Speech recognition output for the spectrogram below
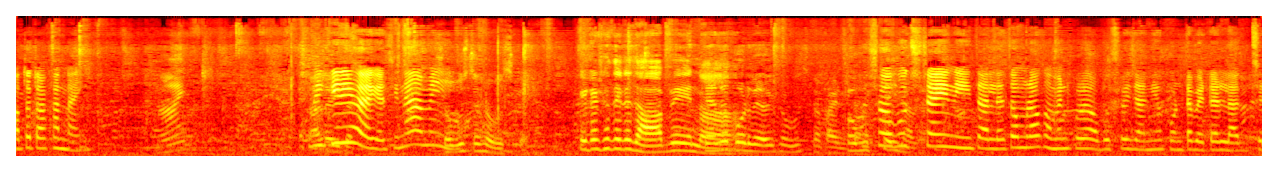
অত টাকা নাই। নাই? বিক্রি হয়ে গেছি না আমি? সবুজটা সবুজটা। এটার সাথে এটা যাবে না। কেন করবে? ওই সবুজটা পাইনি। সবুজটাই নেই তাহলে। তোমরাও কমেন্ট করে অবশ্যই জানিও কোনটা বেটার লাগছে।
